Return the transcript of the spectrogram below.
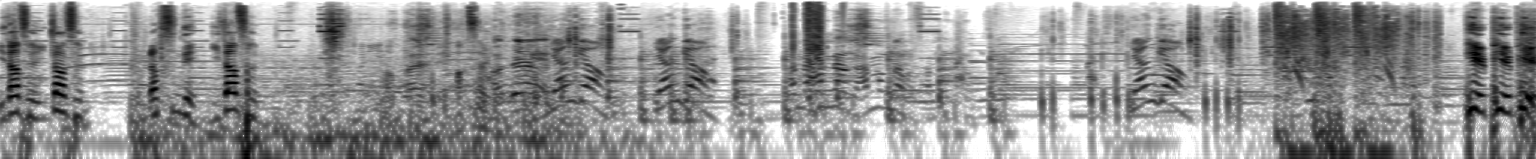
이다설 이다설 랍스님 이다설. 아 박살. 아 그냥 양경 양경 양경 필 필 필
